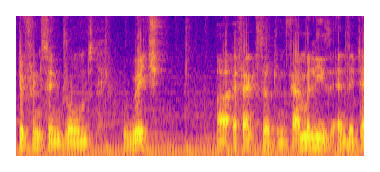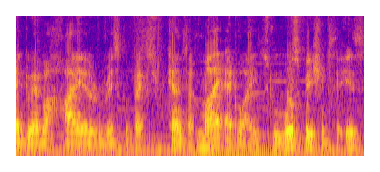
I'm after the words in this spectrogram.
different syndromes which uh, affect certain families and they tend to have a higher risk of breast cancer. My advice to most patients is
